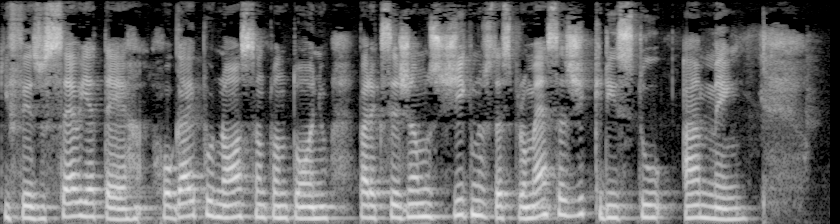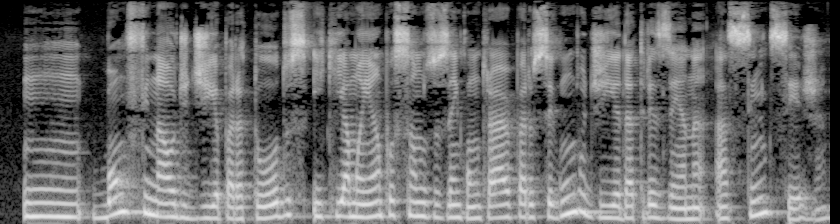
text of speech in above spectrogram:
que fez o céu e a terra. Rogai por nós, Santo Antônio, para que sejamos dignos das promessas de Cristo. Amém. Um bom final de dia para todos e que amanhã possamos nos encontrar para o segundo dia da trezena. Assim seja.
